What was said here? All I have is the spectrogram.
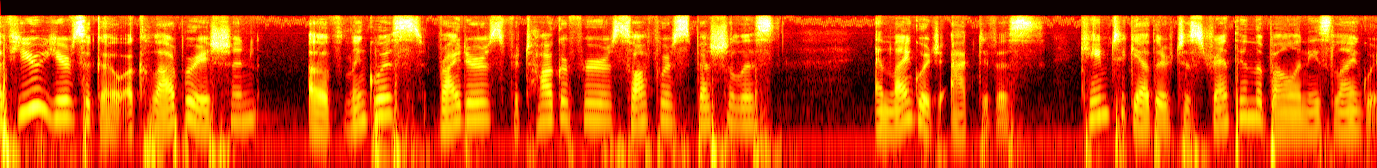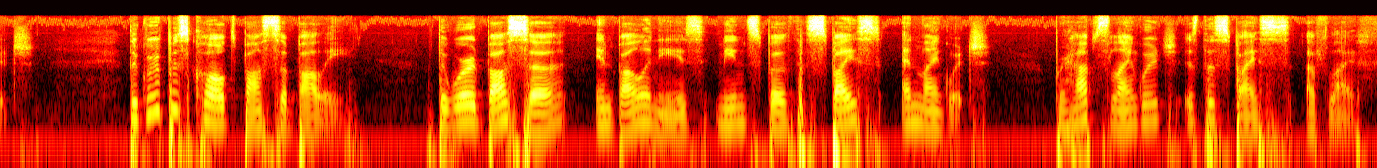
A few years ago, a collaboration of linguists, writers, photographers, software specialists, and language activists came together to strengthen the Balinese language. The group is called Basa Bali. The word Basa in Balinese means both spice and language. Perhaps language is the spice of life.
